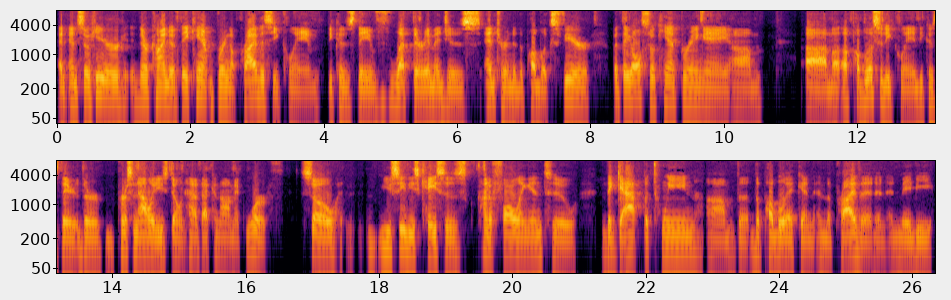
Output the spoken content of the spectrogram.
And, and so here they're kind of, they can't bring a privacy claim because they've let their images enter into the public sphere, but they also can't bring a, um, um, a, publicity claim because their, their personalities don't have economic worth. So you see these cases kind of falling into the gap between um, the the public and, and the private, and, and maybe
